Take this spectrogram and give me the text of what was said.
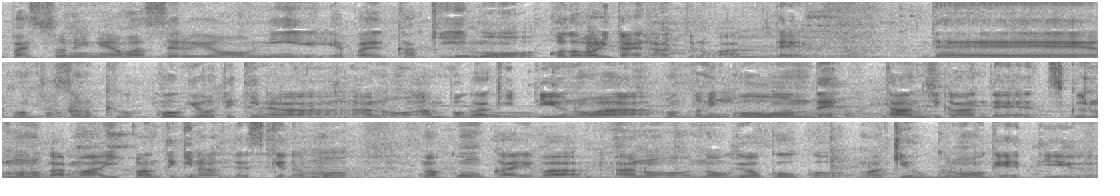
っぱりそれに合わせるようにやっぱり柿もこだわりたいなっていうのがあって、うんうんで本当にその工業的なあのあんぽ柿っていうのは本当に高温で短時間で作るものがまあ一般的なんですけども、まあ、今回はあの農業高校、まあ、紀北農芸っていう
